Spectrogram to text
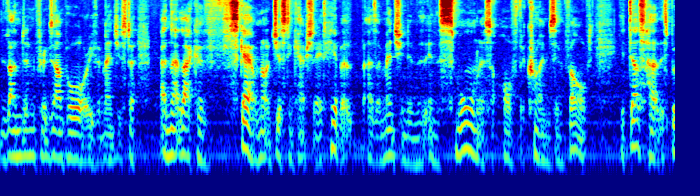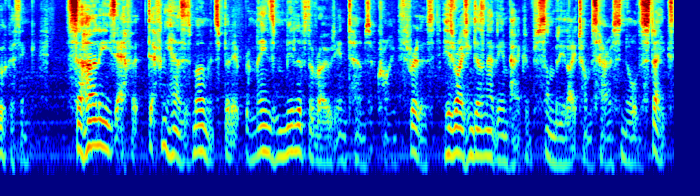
London, for example, or even Manchester. And that lack of scale, not just encapsulated here, but as I mentioned, in the, in the smallness of the crimes involved, it does hurt this book, I think. Sir Hurley's effort definitely has its moments, but it remains middle of the road in terms of crime thrillers. His writing doesn't have the impact of somebody like Thomas Harris nor The Stakes,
